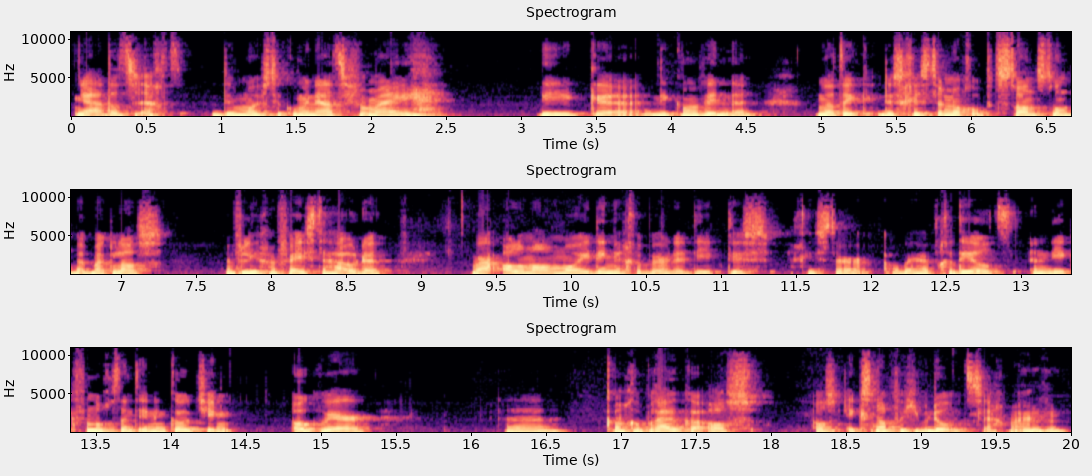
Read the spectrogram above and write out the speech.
Ja, dat is echt de mooiste combinatie voor mij die ik, uh, die ik kan vinden. Omdat ik dus gisteren nog op het strand stond met mijn klas een vliegerfeest te houden. Waar allemaal mooie dingen gebeurden die ik dus gisteren alweer heb gedeeld. En die ik vanochtend in een coaching ook weer uh, kan gebruiken als, als ik snap wat je bedoelt, zeg maar. Mm -hmm.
